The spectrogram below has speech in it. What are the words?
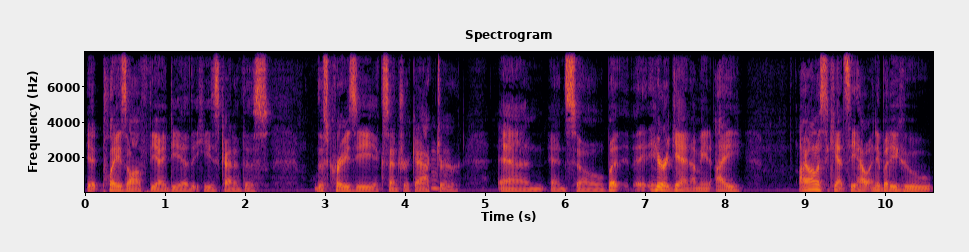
it plays off the idea that he's kind of this this crazy eccentric actor, and and so. But here again, I mean, I I honestly can't see how anybody who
